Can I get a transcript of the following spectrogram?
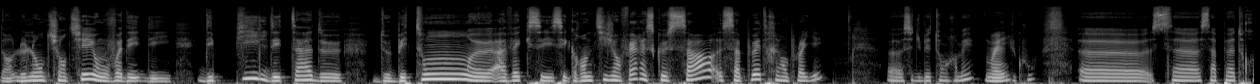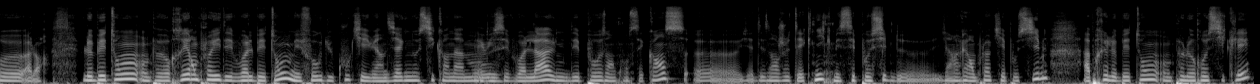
dans le long de chantier, on voit des, des, piles, des tas de, de béton euh, avec ces, ces, grandes tiges en fer. Est-ce que ça, ça peut être réemployé? C'est du béton armé, du coup. ça, ça, peut être. alors, le béton, on peut réemployer des voiles béton, mais il faut du coup qu'il y ait eu un diagnostic en amont eh de ces voiles-là, une dépose en conséquence. Il y a des enjeux techniques, mais c'est possible. Il y a un réemploi qui est possible. Après, le béton, on peut le recycler.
